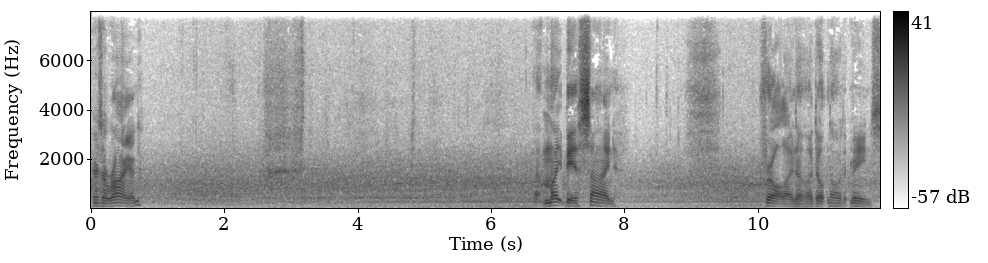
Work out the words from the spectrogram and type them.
There's Orion. That might be a sign. For all I know, I don't know what it means.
